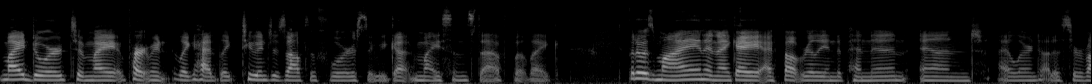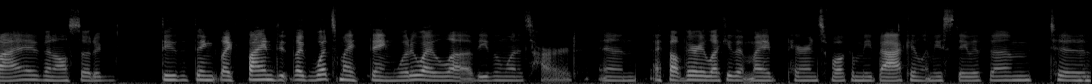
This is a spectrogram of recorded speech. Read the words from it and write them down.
my door to my apartment like had like two inches off the floor, so we got mice and stuff. But like, but it was mine, and like I I felt really independent, and I learned how to survive, and also to do the thing like find like what's my thing what do i love even when it's hard and i felt very lucky that my parents welcomed me back and let me stay with them to mm.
